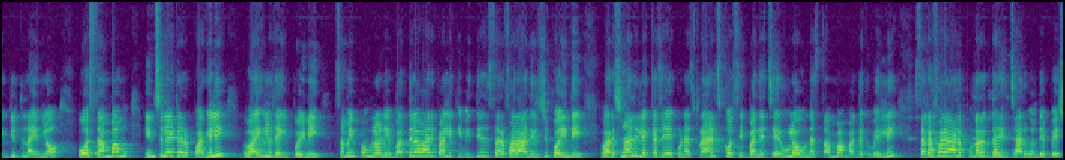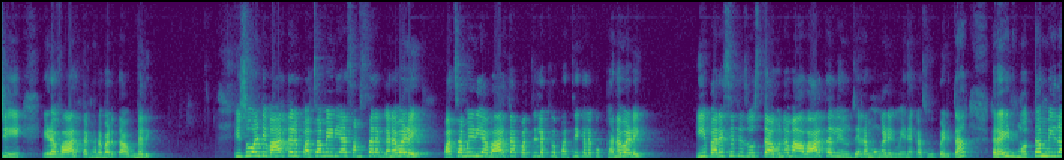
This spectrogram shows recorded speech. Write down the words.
విద్యుత్ లైన్లో ఓ స్తంభం ఇన్సులేటర్ పగిలి వైర్లు తెగిపోయినాయి. సమీపంలోని బత్తులవారిపల్లికి విద్యుత్ సరఫరా నిలిచిపోయింది. వర్షాన్ని లెక్క చేయకుండా ట్రాన్స్కో సిబ్బంది చెరువులో ఉన్న స్తంభం వద్దకు వెళ్ళి సరఫరాను పునరుద్ధరించారు అని చెప్పేసి ఇక్కడ వార్త కనబడతా ఉన్నది. ఇటువంటి వార్తలు పచ్చ మీడియా సంస్థలకు కనబడాయి పచ్చ మీడియా వార్తాపత్రికలకు పత్రికలకు కనబడాయి ఈ పరిస్థితి చూస్తా ఉన్న ఆ వార్తలు నేను జర ముంగడికి పోయినాక చూపెడతా. రైట్ మొత్తం మీద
